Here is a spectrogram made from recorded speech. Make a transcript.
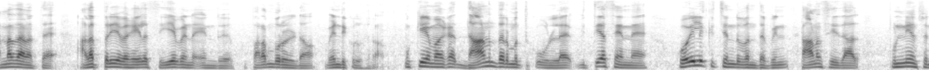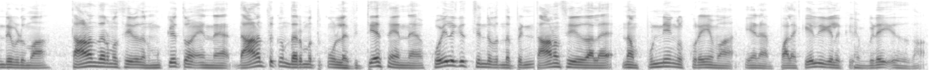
அன்னதானத்தை அளப்பரிய வகையில் செய்ய வேண்டும் என்று பரம்பொருளிடம் வேண்டிக் கொள்கிறான். முக்கியமாக தான தர்மத்துக்கு உள்ள வித்தியாசம் என்ன? கோயிலுக்கு சென்று வந்த பின் தானம் செய்தால் புண்ணியம் சென்று விடுமா? தான தர்மம் செய்வதன் முக்கியத்துவம் என்ன? தானத்துக்கும் தர்மத்துக்கும் உள்ள வித்தியாசம் என்ன? கோயிலுக்கு சென்று வந்த பின் தானம் செய்வதால நம் புண்ணியங்கள் குறையுமா? என பல கேள்விகளுக்கு விடை இதுதான்.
